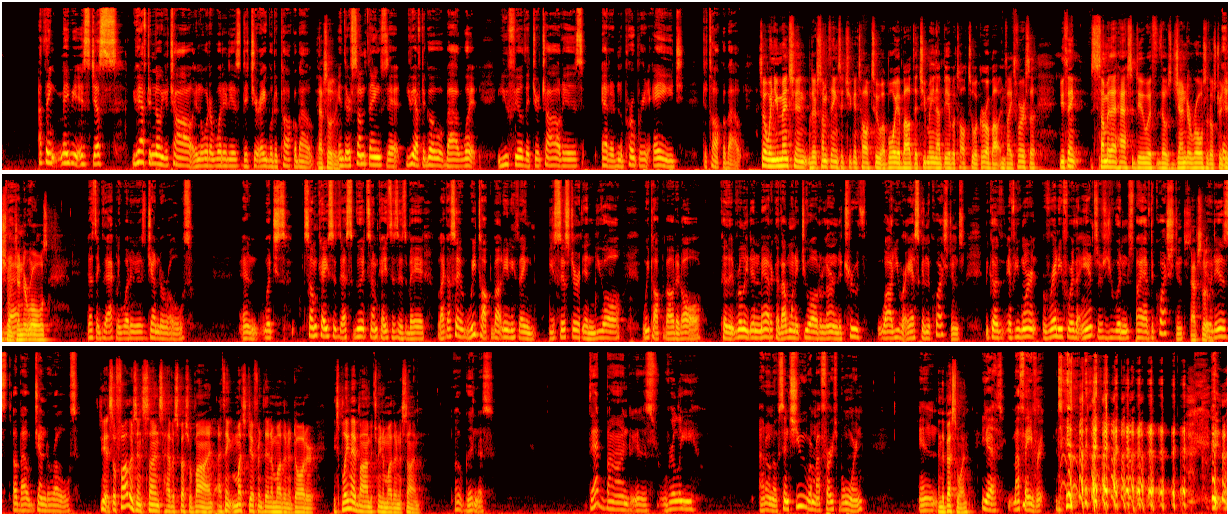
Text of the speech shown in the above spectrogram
I think maybe it's just you have to know your child in order what it is that you're able to talk about. Absolutely. And there's some things that you have to go by what you feel that your child is at an appropriate age to talk about. So when you mention there's some things that you can talk to a boy about that you may not be able to talk to a girl about and vice versa, you think some of that has to do with those gender roles or those traditional exactly. gender roles. That's exactly what it is gender roles. And which some cases that's good, some cases is bad. Like I said, we talked about anything, your sister and you all, we talked about it all because it really didn't matter because I wanted you all to learn the truth while you were asking the questions. Because if you weren't ready for the answers, you wouldn't have the questions. Absolutely. It is about gender roles. Yeah, so fathers and sons have a special bond, I think much different than a mother and a daughter. Explain that bond between a mother and a son. Oh, goodness. That bond is really, I don't know, since you were my firstborn. And, and the best one. Yes, my favorite.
